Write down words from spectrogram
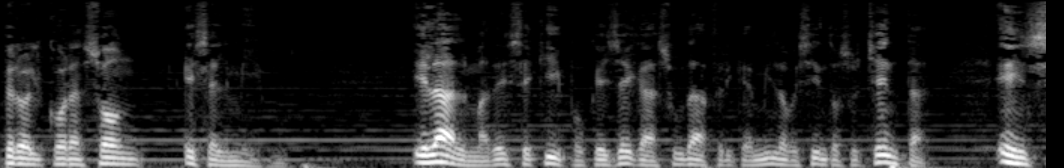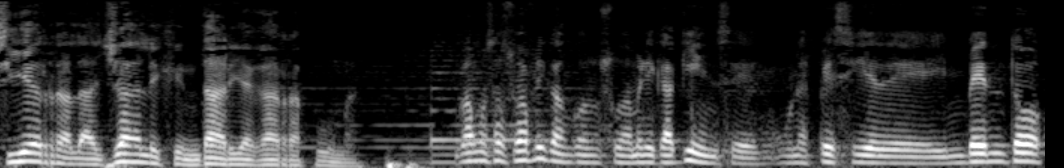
Pero el corazón es el mismo. El alma de ese equipo que llega a Sudáfrica en 1980 encierra la ya legendaria garra puma. Vamos a Sudáfrica con Sudamérica 15, una especie de invento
